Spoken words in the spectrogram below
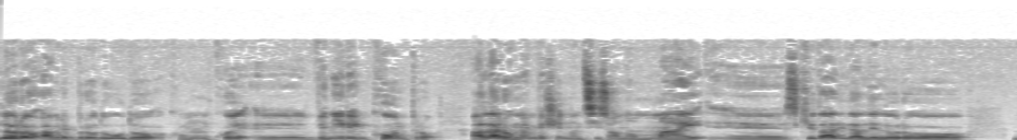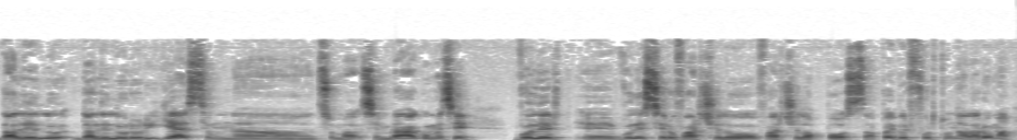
loro avrebbero dovuto comunque eh, venire incontro alla Roma, invece non si sono mai eh, schiodati dalle loro, dalle, lo, dalle loro richieste. Una, insomma, sembrava come se voler, eh, volessero farcelo, farcelo, apposta. Poi, per fortuna, la Roma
